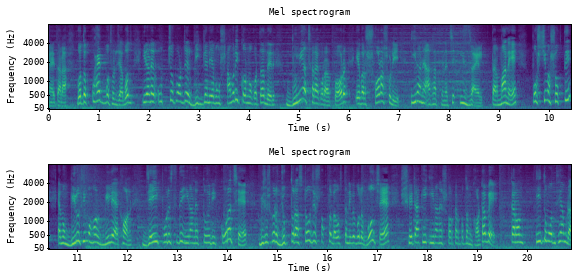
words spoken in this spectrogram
নেয় তারা। গত কয়েক বছর যাবৎ ইরানের উচ্চ পর্যায়ের বিজ্ঞানী এবং সামরিক কর্মকর্তাদের দুনিয়া ছাড়া করার পর এবার সরাসরি ইরানে আঘাত এনেছে ইসরায়েল। তার মানে পশ্চিমা শক্তি এবং বিরোধী মহল মিলে এখন যেই পরিস্থিতি ইরানে তৈরি করেছে, বিশেষ করে যুক্তরাষ্ট্রও যে শক্ত ব্যবস্থা নেবে বলে বলছে, সেটা কি ইরানের সরকার পতন ঘটাবে? কারণ ইতিমধ্যে আমরা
